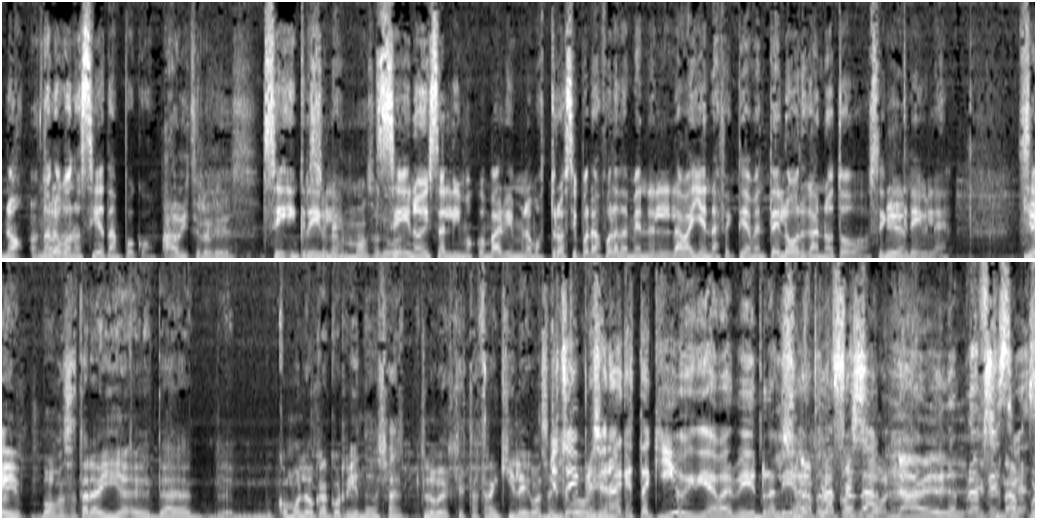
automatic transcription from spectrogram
No, ¿Hasta no lo ahora? conocía tampoco. Ah, ¿viste lo que es? Sí, increíble. Es un hermoso lugar. Sí, no, y salimos con Barbie y me lo mostró así por afuera también el- la ballena, efectivamente, el órgano, todo, así que increíble. ¿Y Sí. hoy vos vas a estar ahí eh, da- como loca corriendo? ¿Ya lo ves que estás tranquila y vas a Yo salir estoy todo impresionada bien? que está aquí hoy día, Barbie, en realidad. Es una profesional. una es una profesio-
